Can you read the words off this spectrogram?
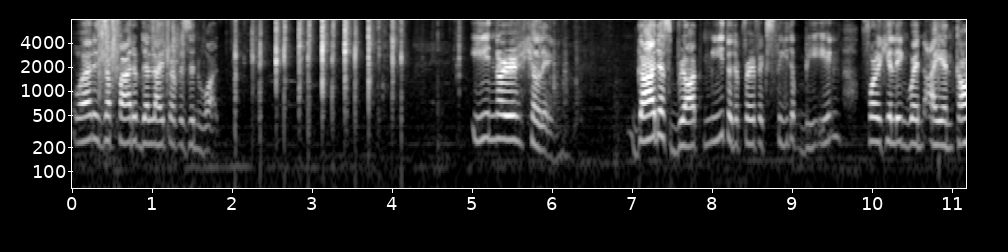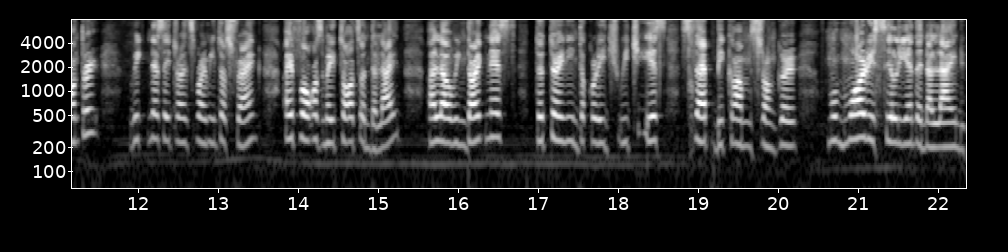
What is a part of the light represent what? Inner healing. God has brought me to the perfect state of being for healing when I encounter weakness I transform into strength. I focus my thoughts on the light, allowing darkness to turn into courage, which is step become stronger, more resilient and aligned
